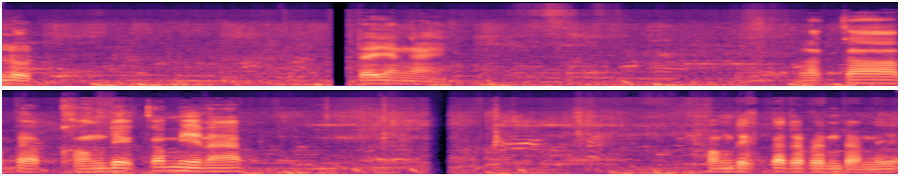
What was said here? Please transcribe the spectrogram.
หลุดได้ยังไง แล้วก็แบบของเด็กก็มีนะครับ ของเด็กก็จะเป็นแบบนี้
